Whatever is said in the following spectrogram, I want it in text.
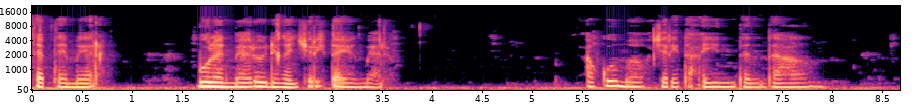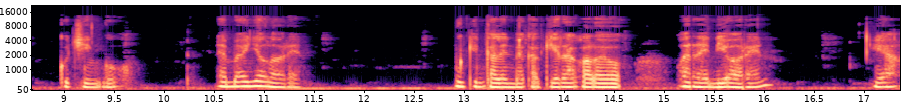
September, bulan baru dengan cerita yang baru. Aku mau ceritain tentang kucingku. Namanya Loren. Mungkin kalian bakal kira kalau warna dia oranye. Ya,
